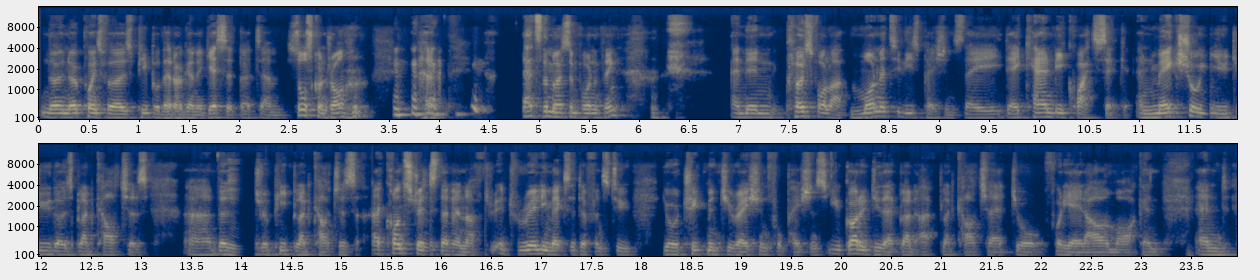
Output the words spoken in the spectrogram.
No no points for those people that are going to guess it but um, source control. That's the most important thing and then close follow-up monitor these patients. They they can be quite sick. And make sure you do those blood cultures uh, those repeat blood cultures. I can't stress that enough. It really makes a difference to your treatment duration for patients. You've got to do that blood uh, blood culture at your 48 hour mark. And and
